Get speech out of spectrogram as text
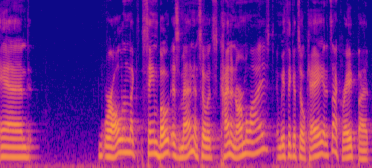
And we're all in the same boat as men, and so it's kind of normalized, and we think it's okay, and it's not great, but.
